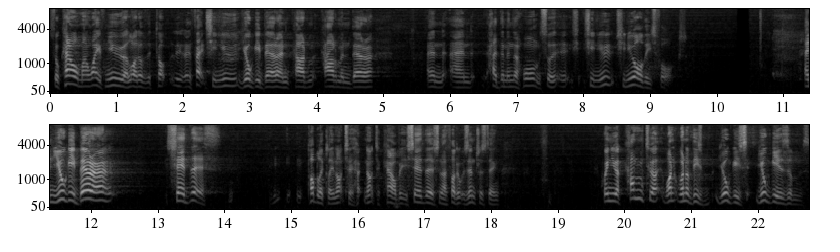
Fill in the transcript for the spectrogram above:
So Carol, my wife, knew a lot of the top. In fact, she knew Yogi Berra and Car- Carmen Berra, and, and had them in their home. So uh, she knew, she knew all these folks. And Yogi Berra said this publicly, not to, not to Carol, but he said this, and I thought it was interesting. When you come to a, one, one of these yogis, yogiisms,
